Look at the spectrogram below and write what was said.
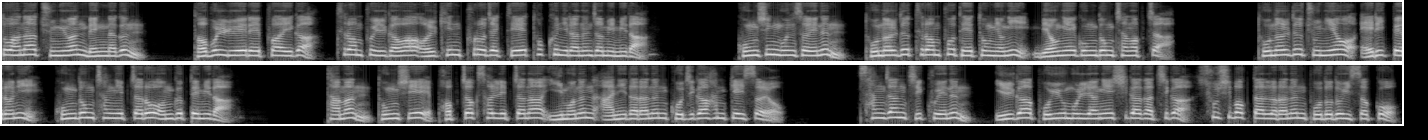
또 하나 중요한 맥락은 WLFI가 트럼프 일가와 얽힌 프로젝트의 토큰이라는 점입니다. 공식 문서에는 도널드 트럼프 대통령이 명예 공동 창업자, 도널드 주니어 에릭 베런이 공동 창립자로 언급됩니다. 다만 동시에 법적 설립자나 임원은 아니다라는 고지가 함께 있어요. 상장 직후에는 일가 보유 물량의 시가 가치가 수십억 달러라는 보도도 있었고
